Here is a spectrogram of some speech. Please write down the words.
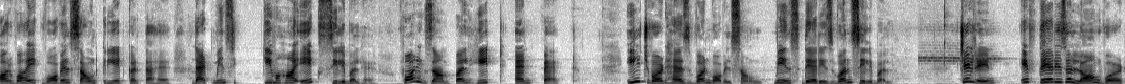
और वह एक वॉवेल साउंड क्रिएट करता है दैट मीन्स कि वहाँ एक सिलेबल है For example, hit and pat. Each word has one vowel sound, means there is one syllable. Children, if there is a long word,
